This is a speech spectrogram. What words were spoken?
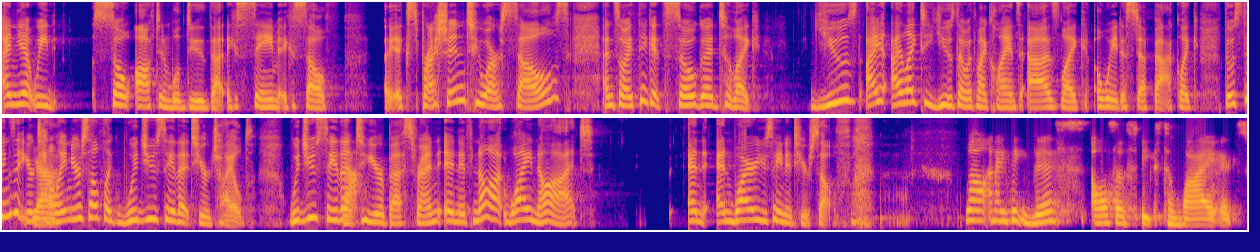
and yet we so often will do that same self uh, expression to ourselves. And so I think it's so good to like, use I, I like to use that with my clients as like a way to step back like those things that you're yeah. telling yourself like would you say that to your child would you say that yeah. to your best friend and if not why not and and why are you saying it to yourself well and i think this also speaks to why it's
